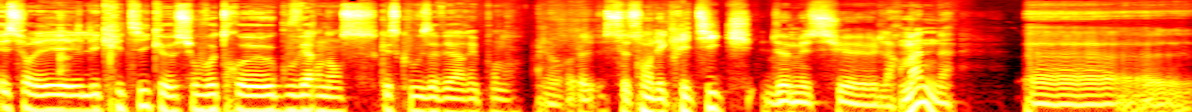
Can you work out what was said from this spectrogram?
Et sur les, les critiques euh, sur votre euh, gouvernance, qu'est-ce que vous avez à répondre? Alors, ce sont les critiques de Monsieur Larman. Euh,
